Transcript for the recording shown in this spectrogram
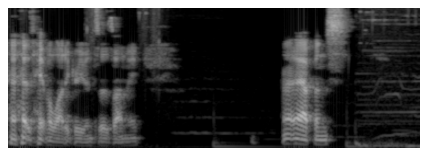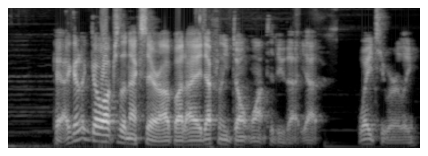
they have a lot of grievances on me. That happens. Okay, I gotta go up to the next era, but I definitely don't want to do that yet. Way too early.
